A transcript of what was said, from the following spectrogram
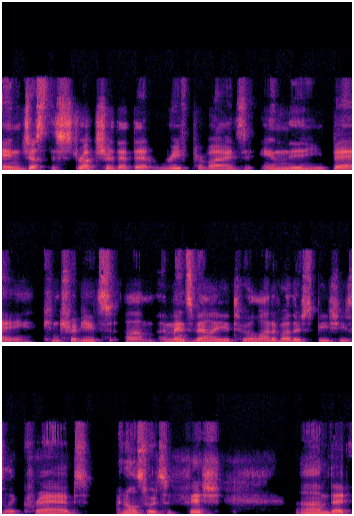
And just the structure that that reef provides in the bay contributes um, immense value to a lot of other species like crabs and all sorts of fish um, that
